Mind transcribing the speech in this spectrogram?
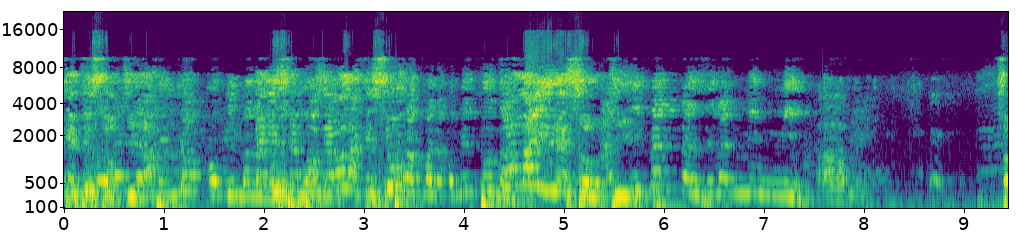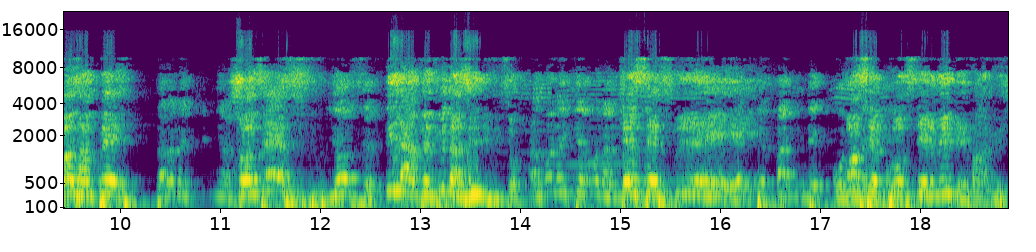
que tu sortiras. Et ils se poseront la question, comment il est sorti? Nini? Sois en paix. Joseph, il avait vu dans une que ses frères vont se prosterner devant lui.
